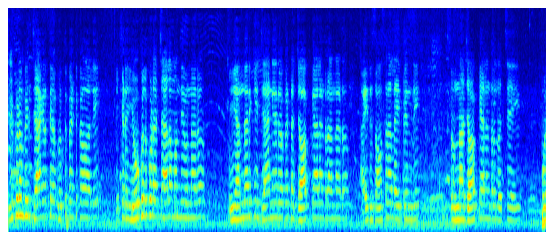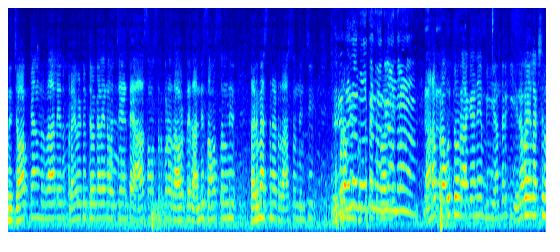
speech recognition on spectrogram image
ఇది కూడా మీరు జాగ్రత్తగా గుర్తుపెట్టుకోవాలి. ఇక్కడ యువకులు కూడా చాలా మంది ఉన్నారు. మీ అందరికీ జనవరి ఒకటి జాబ్ క్యాలెండర్ అన్నాడు. ఐదు సంవత్సరాలు అయిపోయింది. సున్నా జాబ్ క్యాలెండర్లు వచ్చాయి. కొన్ని జాబ్ క్యాలెండర్ రాలేదు ప్రైవేట్ ఉద్యోగాలైనా వచ్చాయంటే ఆ సంస్థలు కూడా రావట్లేదు. అన్ని సంస్థలని తరిమేస్తున్నాడు రాష్ట్రం నుంచి. మన ప్రభుత్వం రాగానే మీ అందరికి ఇరవై లక్షల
